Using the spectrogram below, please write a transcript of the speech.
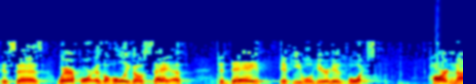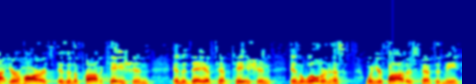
It says, Wherefore, as the Holy Ghost saith, Today, if ye will hear his voice. Harden not your hearts as in the provocation in the day of temptation in the wilderness, when your fathers tempted me,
